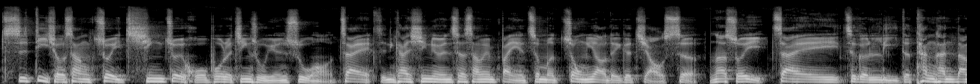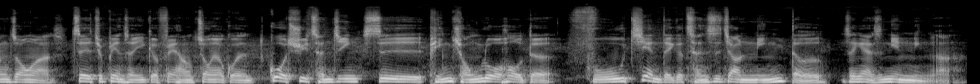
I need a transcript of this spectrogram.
是地球上上最轻、最活泼的金属元素哦，在你看新能源车上面扮演这么重要的一个角色。那所以在这个锂的探勘当中啊，这就变成一个非常重要过程。过去曾经是贫穷落后的福建的一个城市叫宁德，这应该也是念宁啊，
